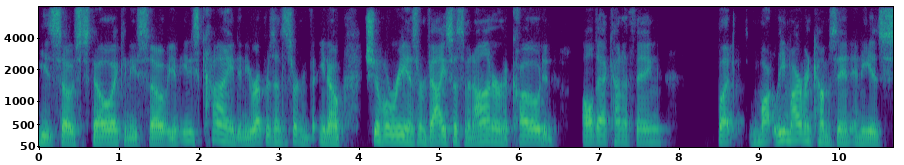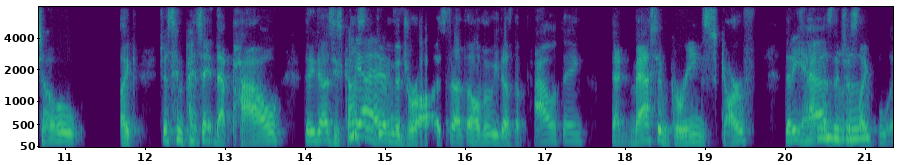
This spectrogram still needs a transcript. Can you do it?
he's so stoic and he's so he's kind and he represents a certain you know chivalry and a certain value system and honor and a code and all that kind of thing but Mar- Lee Marvin comes in and he is so like just him saying that pow that he does. He's constantly Yes. doing the draws throughout the whole movie. He does the pow thing, that massive green scarf that he has that's just Mhm. like bl-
